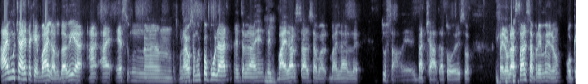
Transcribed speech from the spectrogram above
hay mucha gente que baila todavía, hay- hay- es una, una cosa muy popular entre la gente, bailar salsa, ba- bailar, tú sabes, bachata, todo eso. Pero la salsa primero, ¿ok?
